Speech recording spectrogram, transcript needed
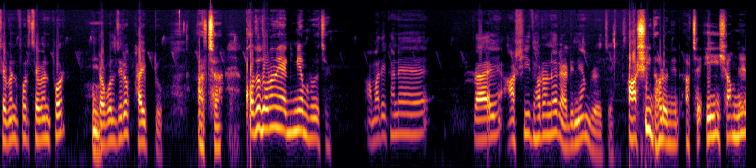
seven four seven four double zero five two. আচ্ছা কত ধরনের অ্যাডিনিয়াম রয়েছে? আমার এখানে প্রায় আশি ধরনের অ্যাডিনিয়াম রয়েছে। আশি ধরনের। আচ্ছা এই সামনের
